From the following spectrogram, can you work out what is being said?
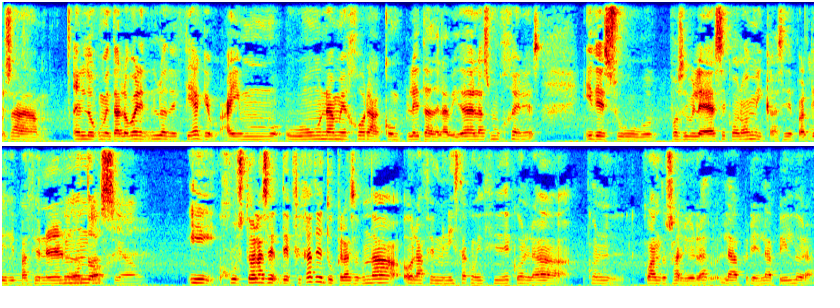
o sea, el documental lo, lo decía que hay hubo una mejora completa de la vida de las mujeres y de sus posibilidades económicas y de participación en el de mundo. educación. Y justo la, fíjate tú que la segunda ola feminista coincide con la con cuando salió la, la, la píldora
